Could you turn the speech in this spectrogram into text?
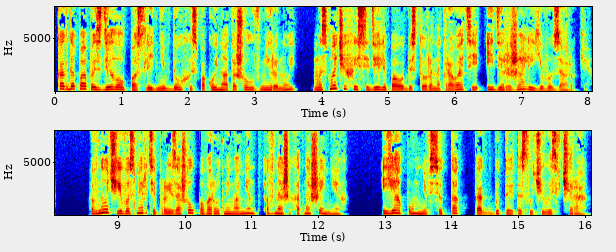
Когда папа сделал последний вдох и спокойно отошел в мир иной, мы с мачехой сидели по обе стороны кровати и держали его за руки. В ночь его смерти произошел поворотный момент в наших отношениях, и я помню все так, как будто это случилось вчера.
